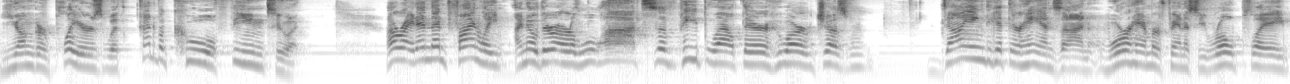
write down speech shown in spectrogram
younger players with kind of a cool theme to it. All right, and then finally, I know there are lots of people out there who are just dying to get their hands on Warhammer Fantasy Roleplay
